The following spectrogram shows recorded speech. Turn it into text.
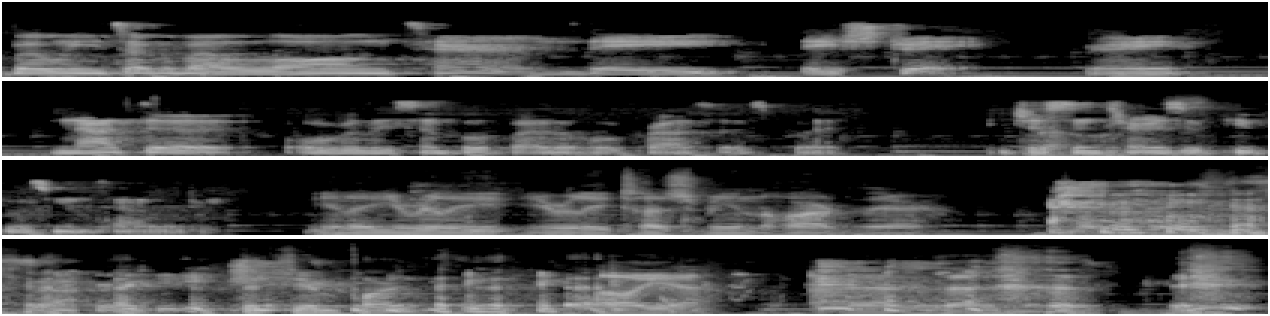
But when you talk about long term, they they stray, right? Not to overly simplify the whole process, but just in terms of people's mentality. You know, you really you really touched me in the heart there. Sorry. The gym part? Oh yeah. Uh, that-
